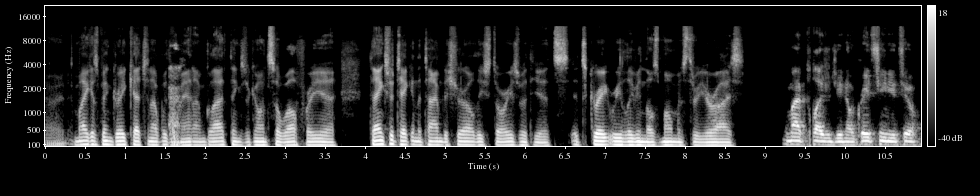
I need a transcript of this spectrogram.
All right. Mike, it's been great catching up with you, man. I'm glad things are going so well for you. Thanks for taking the time to share all these stories with you. It's it's great reliving those moments through your eyes. My pleasure, Gino. Great seeing you too.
